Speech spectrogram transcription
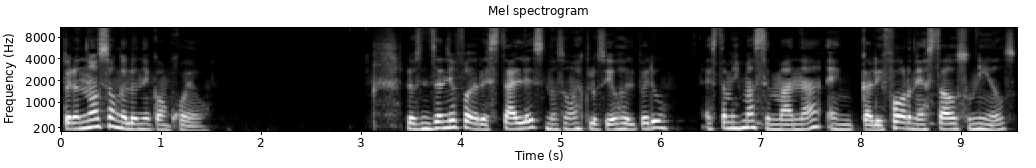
pero no son el único en juego. Los incendios forestales no son exclusivos del Perú. Esta misma semana, en California, Estados Unidos,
